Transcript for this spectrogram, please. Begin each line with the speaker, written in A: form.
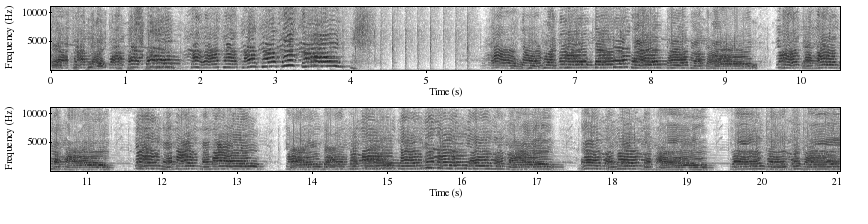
A: have to put up with this, you know.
